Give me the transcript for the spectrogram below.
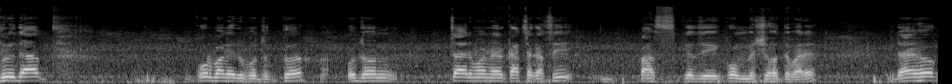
দুই দাঁত কোরবানির উপযুক্ত। ওজন চার মনের কাছাকাছি, পাঁচ কেজি কম বেশি হতে পারে। যাই হোক,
